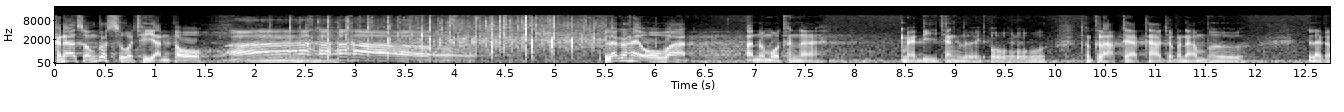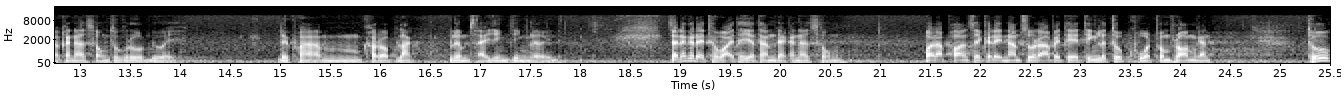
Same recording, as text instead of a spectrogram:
คณะสงฆ์ก็สวดชยันโตอ้าวแล้วก็ให้โอวาทอนุโมทนาแหมดีจังเลย โอ้โหต้องกราบแทบเท้าเจ้าคณะอำเภอ แล้วก็คณะสงฆ์ทุกรูปด้วย ด้วยความเคารพรักเลื่อมใสจริง ๆ เลยเนี่ยจากนั้นก็ได้ถวายทายธรรมแด่คณะสงฆ์วรับพรเสร็จก็ได้นำสุราไปเททิ้งและทุบขวดพร้อม ๆ กัน ทุก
